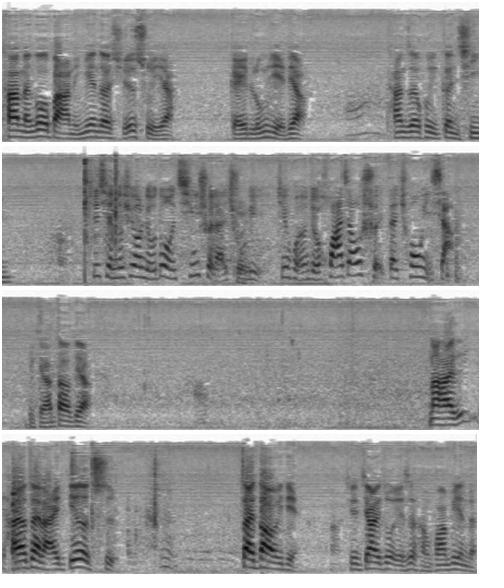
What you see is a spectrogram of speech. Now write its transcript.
它能够把里面的血水呀，给溶解掉，汤汁会更清。之前都是用流动的清水来处理，这会用这个花椒水再冲一下。你给它倒掉。好。那还还要再来第二次。嗯。再倒一点啊，其实家里做也是很方便的。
